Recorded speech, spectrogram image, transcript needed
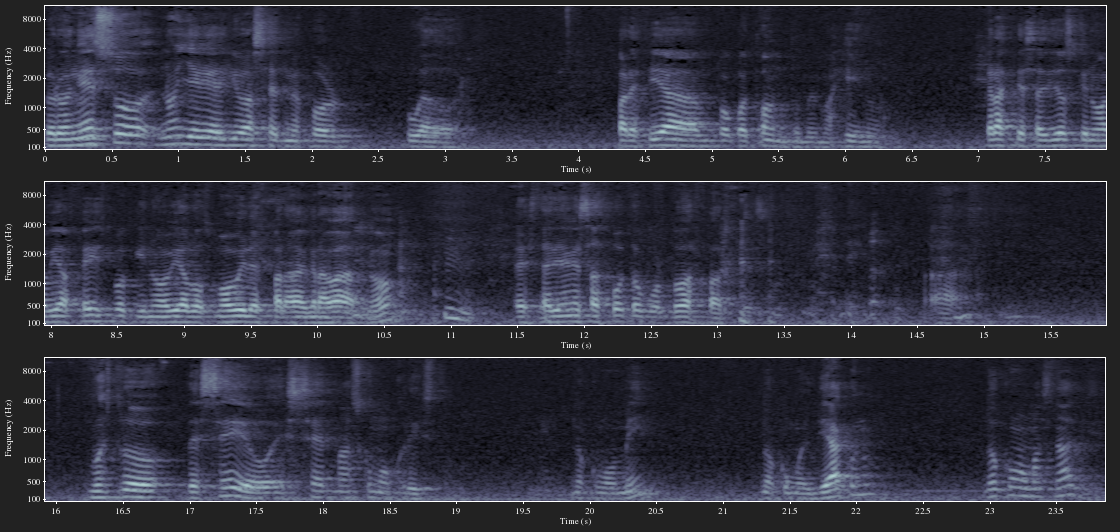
Pero en eso no llegué yo a ser mejor jugador. Parecía un poco tonto, me imagino. Gracias a Dios que no había Facebook y no había los móviles para grabar, ¿no? Estarían esas fotos por todas partes. Ah, nuestro deseo es ser más como Cristo. No como mí, no como el diácono, no como más nadie.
